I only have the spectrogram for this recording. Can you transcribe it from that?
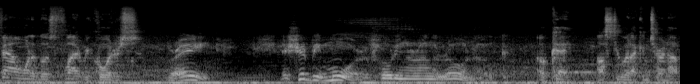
Found one of those flight recorders. Great. There should be more floating around the Roanoke. Okay, I'll see what I can turn up.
